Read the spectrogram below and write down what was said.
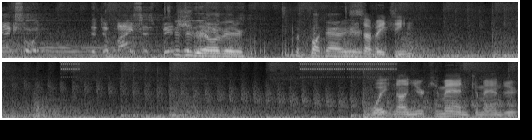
Excellent. The device has been Get to the elevator. Get the fuck out of here. Sub 18. Waiting on your command, Commander.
